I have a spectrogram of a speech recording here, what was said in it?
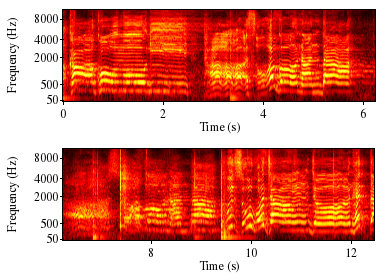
낙하 고목이 다 썩어 난다. 다 썩어 난다 그 수고 장전했다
